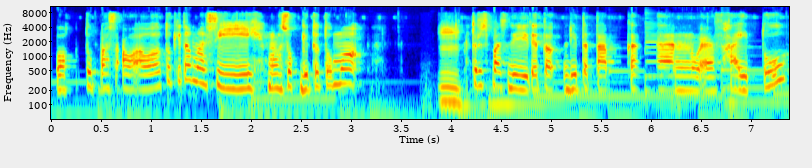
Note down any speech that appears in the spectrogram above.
waktu pas awal-awal tuh kita masih masuk gitu tuh mau Hmm. terus pas ditet- ditetapkan WFH itu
